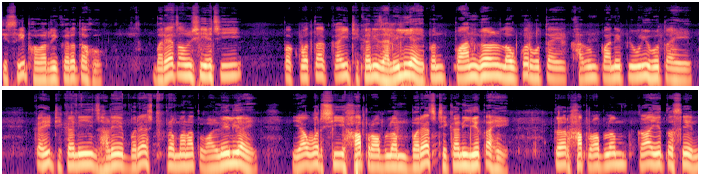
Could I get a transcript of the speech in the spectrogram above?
तिसरी फवारणी करत आहोत. बऱ्याच अंशी याची पक्वता काही ठिकाणी झालेली आहे पण पानगळ लवकर होत आहे खालून पाने पिवळी होत आहे. काही ठिकाणी झाडे बऱ्याच प्रमाणात वाळलेली आहे. यावर्षी हा प्रॉब्लेम बऱ्याच ठिकाणी येत आहे. तर हा प्रॉब्लेम का येत असेल?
